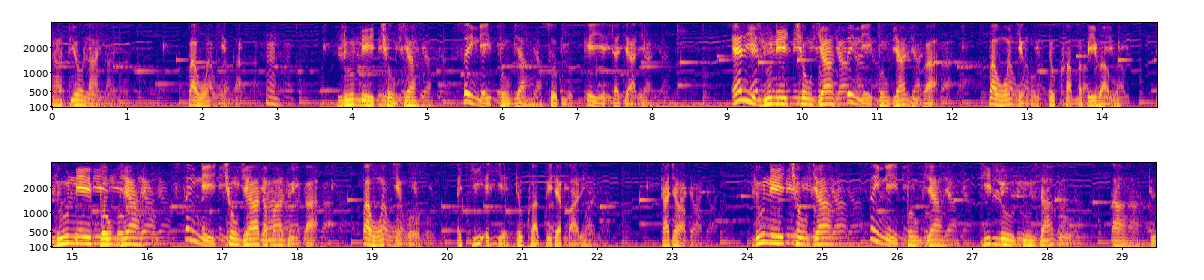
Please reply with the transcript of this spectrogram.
ကားပြောလာရင်ပတ်ဝန်းကျင်ကဟွန်းလူနေခြုံပြစိတ်နေပုံပြဆိုပြီးကဲ့ရဲ့တတ်ကြတယ်အဲ့ဒီလူနေခြုံပြစိတ်နေပုံပြလူကပတ်ဝန်းကျင်ကိုဒုက္ခမပေးပါဘူးလူနေပုံပြ စိတ်နေခြုံကြားသမားတွေကပတ်ဝန်းကျင်ကိုအကြီးအကျယ်ဒုက္ခပေးတတ်ပါလေဒါကြောင့်လူနေခြုံကြားစိတ်နေပုံပြဒီလူလူစားကိုသာဓု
